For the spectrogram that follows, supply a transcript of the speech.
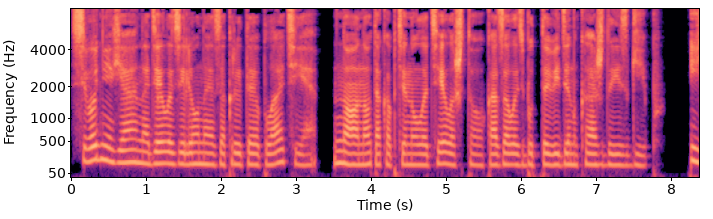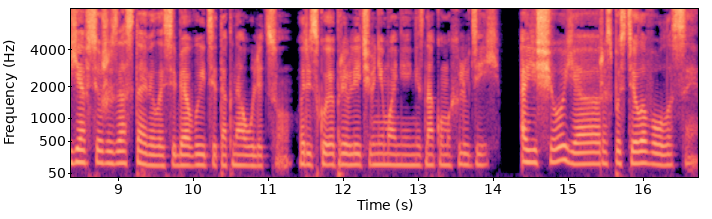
Сегодня я надела зеленое закрытое платье, но оно так обтянуло тело, что казалось, будто виден каждый изгиб. И я все же заставила себя выйти так на улицу, рискуя привлечь внимание незнакомых людей. А еще я распустила волосы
